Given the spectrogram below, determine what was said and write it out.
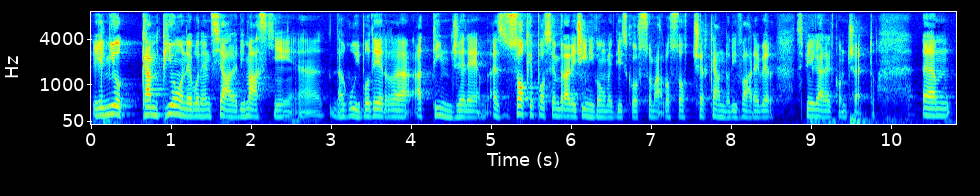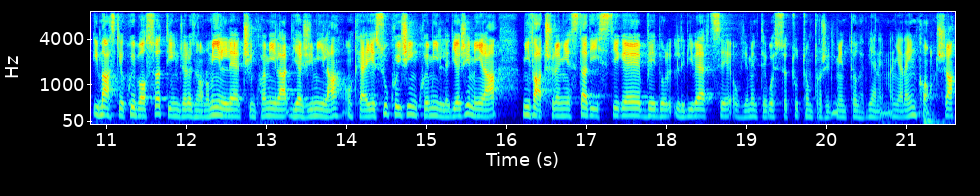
Il mio campione potenziale di maschi eh, da cui poter attingere, eh, so che può sembrare cinico come discorso ma lo sto cercando di fare per spiegare il concetto um, i maschi a cui posso attingere sono 1000, 5000, 10.000, ok? E su quei 5.000, 10.000 mi faccio le mie statistiche, vedo le diverse, ovviamente questo è tutto un procedimento che avviene in maniera inconscia,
